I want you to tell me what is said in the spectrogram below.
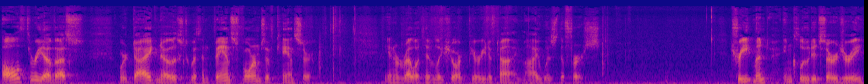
All three of us were diagnosed with advanced forms of cancer in a relatively short period of time. I was the first. Treatment included surgery,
